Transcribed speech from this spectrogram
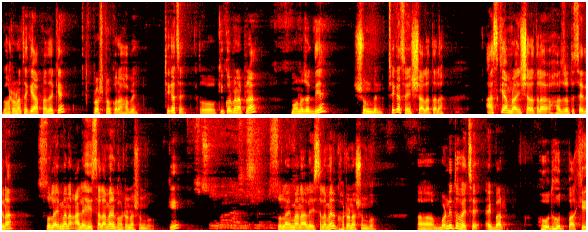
ঘটনা থেকে আপনাদেরকে প্রশ্ন করা হবে, ঠিক আছে? তো কি করবেন আপনারা? মনোযোগ দিয়ে শুনবেন, ঠিক আছে? ইনশাআল্লাহ তালা আজকে আমরা ইনশাআল্লাহ তালা হজরত সৈদুনা সুলাইমান আলহি সালামের ঘটনা শুনব। কি? সুলাইমান আলি ইসলামের ঘটনা শুনব। বর্ণিত হয়েছে একবার হুদ হুদ পাখি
